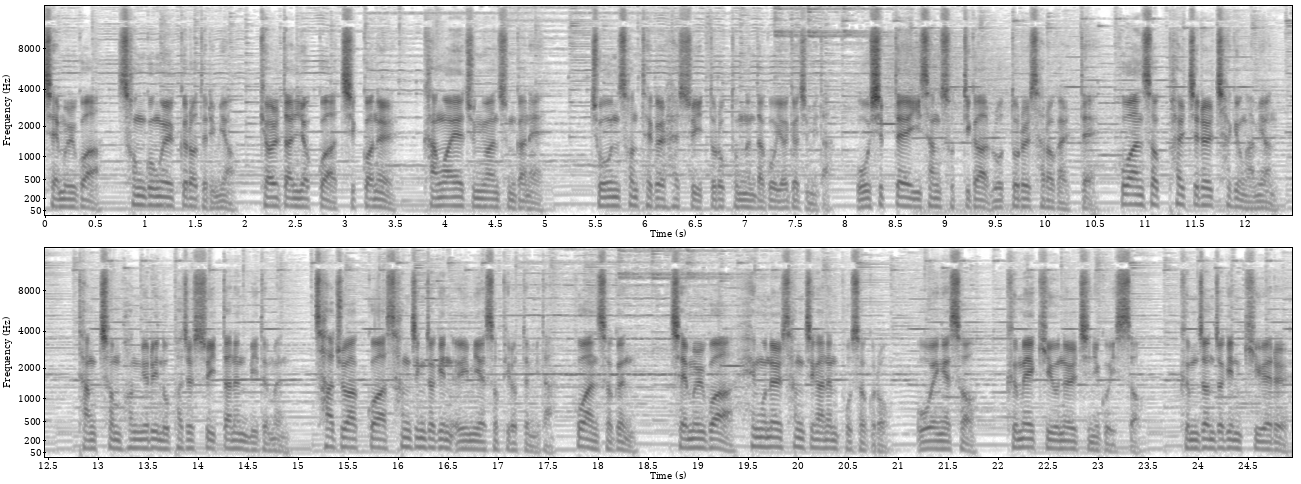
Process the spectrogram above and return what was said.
재물과 성공을 끌어들이며 결단력과 직관을 강화해 중요한 순간에 좋은 선택을 할 수 있도록 돕는다고 여겨집니다. 50대 이상 소띠가 로또를 사러 갈 때 호환석 팔찌를 착용하면 당첨 확률이 높아질 수 있다는 믿음은 사주학과 상징적인 의미에서 비롯됩니다. 호환석은 재물과 행운을 상징하는 보석으로 오행에서 금의 기운을 지니고 있어 금전적인 기회를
